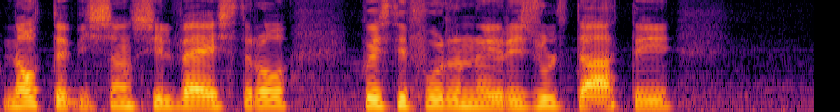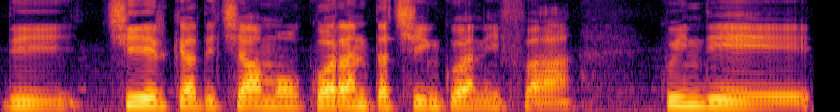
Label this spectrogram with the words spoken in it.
notte di San Silvestro questi furono i risultati di circa diciamo, 45 anni fa. Quindi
